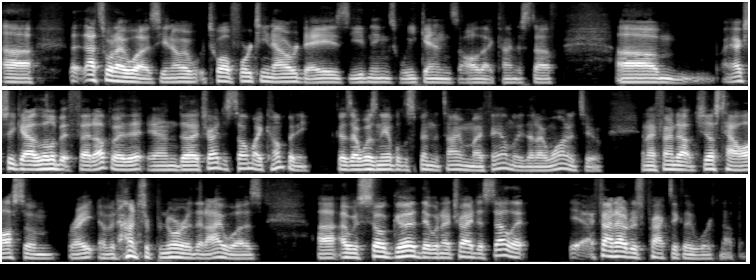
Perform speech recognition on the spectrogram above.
uh, that's what I was, you know, 12, 14 hour days, evenings, weekends, all that kind of stuff um, I actually got a little bit fed up with it and I uh, tried to sell my company because I wasn't able to spend the time with my family that I wanted to. And I found out just how awesome, right, of an entrepreneur that I was. Uh, I was so good that when I tried to sell it, I found out it was practically worth nothing.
